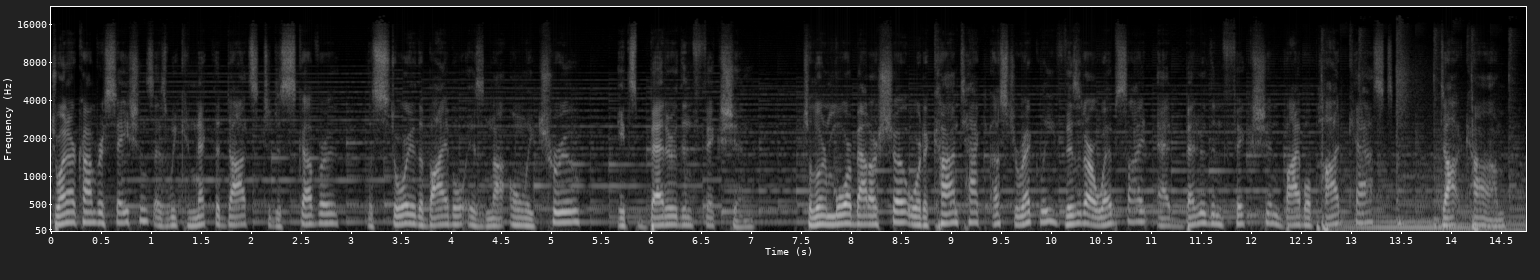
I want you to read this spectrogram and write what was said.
Join our conversations as we connect the dots to discover the story of the Bible is not only true, it's better than fiction. To learn more about our show or to contact us directly, visit our website at betterthanfictionbiblepodcast.com.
